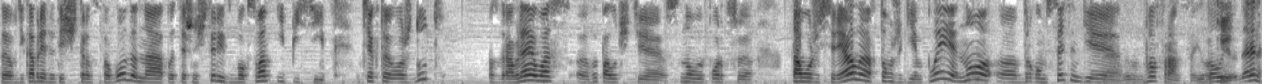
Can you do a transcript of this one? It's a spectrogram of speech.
э, в декабре 2014 года на PlayStation 4, Xbox One и PC. Те, кто его ждут, поздравляю вас, э, вы получите новую порцию того же сериала, в том же геймплее, но э, в другом сеттинге Да, вы- во Франции. Ну, Окей. по- да, реально.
